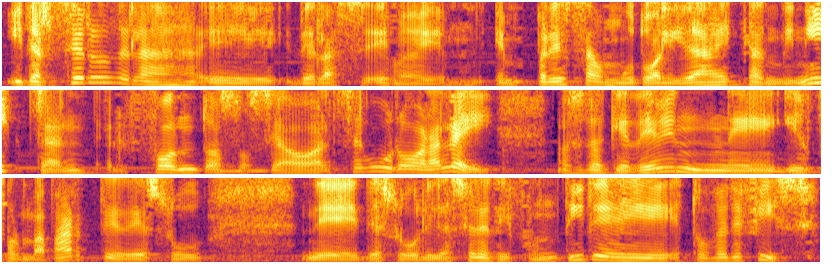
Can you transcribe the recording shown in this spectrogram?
Y tercero, de, eh, de las eh, empresas o mutualidades que administran el fondo asociado al seguro o a la ley, ¿no es cierto?, que deben y forma parte de, su, de, de sus obligaciones difundir estos beneficios.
